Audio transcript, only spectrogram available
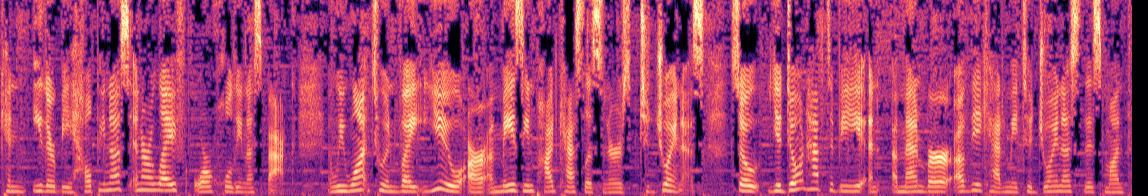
can either be helping us in our life or holding us back. And we want to invite you, our amazing podcast listeners, to join us. So you don't have to be an, a member of the Academy to join us this month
